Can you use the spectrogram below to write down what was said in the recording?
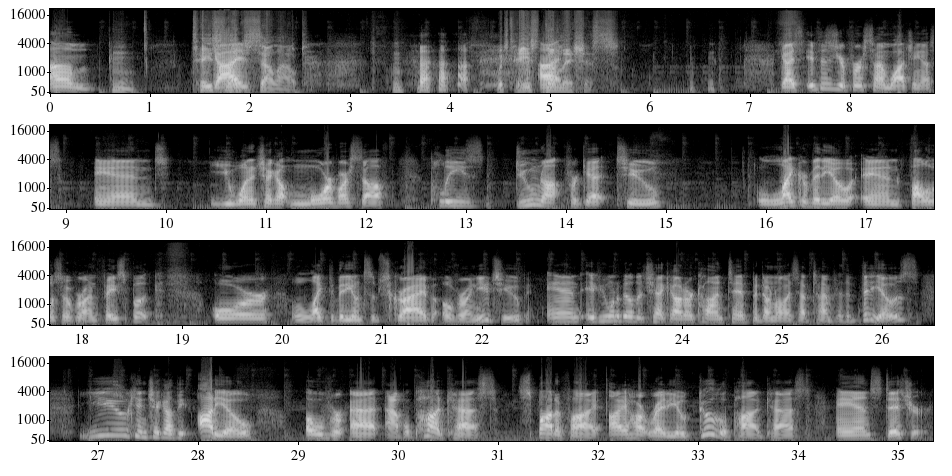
um, Tastes Guys- like sellout, which tastes Uh, delicious. Guys, if this is your first time watching us and you want to check out more of our stuff, please do not forget to like our video and follow us over on Facebook or like the video and subscribe over on YouTube. And if you want to be able to check out our content but don't always have time for the videos, you can check out the audio over at Apple Podcast, Spotify, iHeartRadio, Google Podcast, and Stitcher.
